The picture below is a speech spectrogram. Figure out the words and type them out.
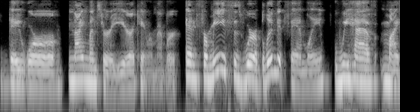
they were nine months or a year. I can't remember. And for me, since we're a blended family, we have my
